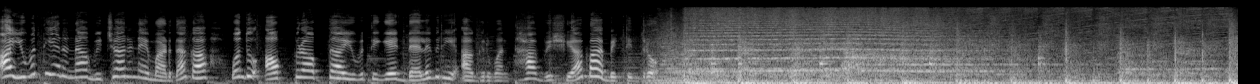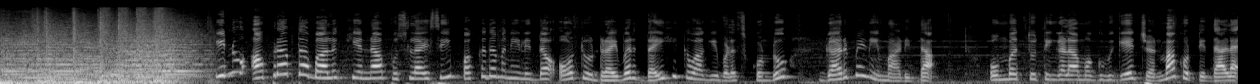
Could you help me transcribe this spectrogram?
ಆ ಯುವತಿಯರನ್ನ ವಿಚಾರಣೆ ಮಾಡಿದಾಗ ಒಂದು ಅಪ್ರಾಪ್ತ ಯುವತಿಗೆ ಡೆಲಿವರಿ ಆಗಿರುವಂತಹ ವಿಷಯ ಬಾಯ್ಬಿಟ್ಟಿದ್ರು. ಅಪ್ರಾಪ್ತ ಬಾಲಕಿಯನ್ನ ಪುಸ್ಲಾಯಿಸಿ ಪಕ್ಕದ ಮನೆಯಲ್ಲಿದ್ದ ಆಟೋ ಡ್ರೈವರ್ ದೈಹಿಕವಾಗಿ ಬಳಸಿಕೊಂಡು ಗರ್ಭಿಣಿ ಮಾಡಿದ್ದ. ಒಂಬತ್ತು ತಿಂಗಳ ಮಗುವಿಗೆ ಜನ್ಮ ಕೊಟ್ಟಿದ್ದಾಳೆ.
